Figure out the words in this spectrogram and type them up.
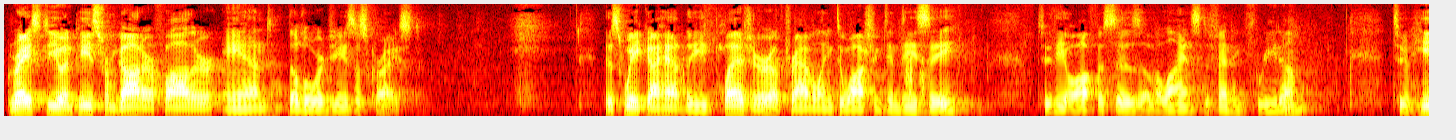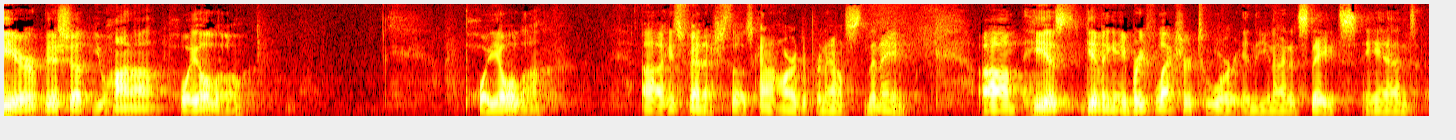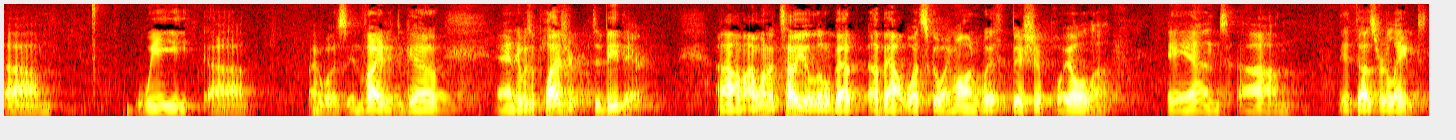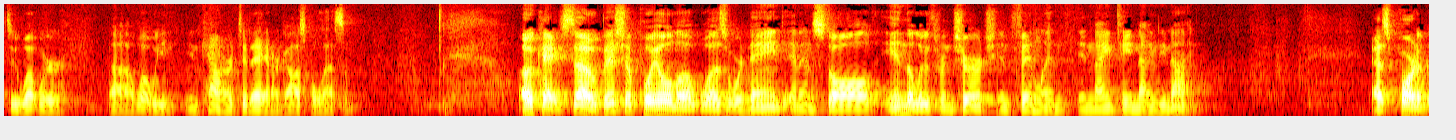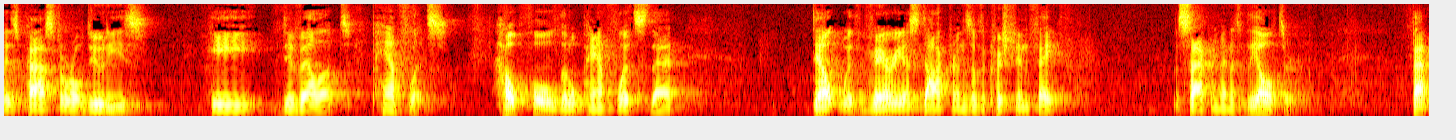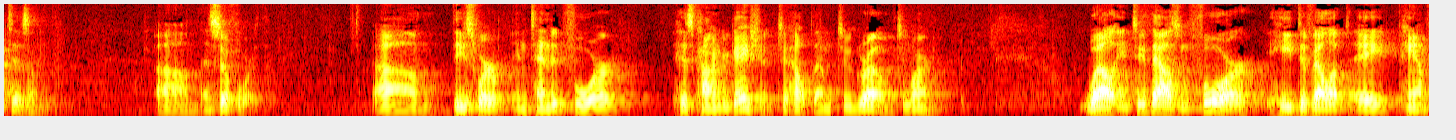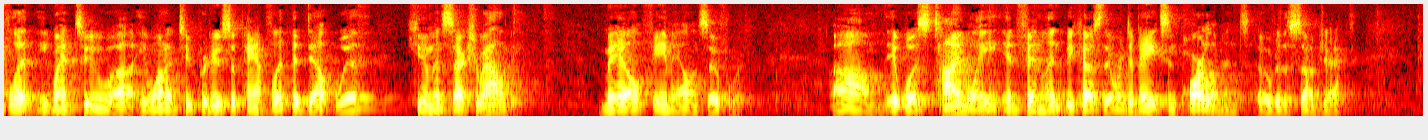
Grace to you and peace from God our Father and the Lord Jesus Christ. This week I had the pleasure of traveling to Washington, D.C., to the offices of Alliance Defending Freedom, to hear Bishop Juhana Poyolo. Pohjola. Uh, he's Finnish, so it's kind of hard to pronounce the name. Um, he is giving a brief lecture tour in the United States, and um, we, uh, I was invited to go, and it was a pleasure to be there. Um, I want to tell you a little bit about what's going on with Bishop Pohjola, and um, it does relate to what we're uh, what we encountered today in our gospel lesson. Okay, so Bishop Pohjola was ordained and installed in the Lutheran Church in Finland in 1999. As part of his pastoral duties, he developed pamphlets, helpful little pamphlets that dealt with various doctrines of the Christian faith the sacrament of the altar, baptism, um, and so forth. Um, these were intended for his congregation to help them to grow and to learn. Well, in 2004, he developed a pamphlet. He went to uh, he wanted to produce a pamphlet that dealt with human sexuality, male, female, and so forth. Um, it was timely in Finland because there were debates in Parliament over the subject,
